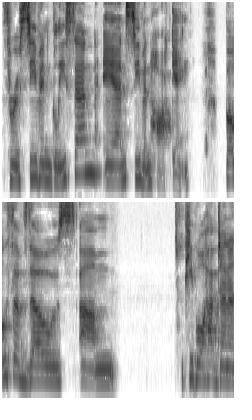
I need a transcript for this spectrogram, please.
through Stephen Gleason and Stephen Hawking. Both of those um, people have done a,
